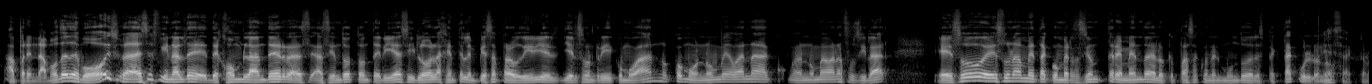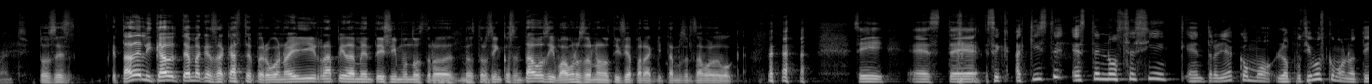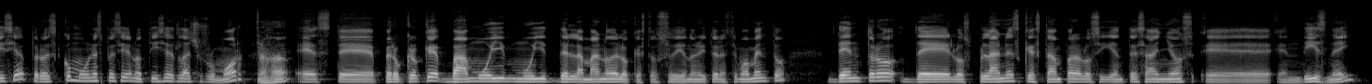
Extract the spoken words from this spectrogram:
aprendamos de The Voice, ¿verdad? ese final de, de, Homelander haciendo tonterías y luego la gente le empieza a aplaudir y él, y él sonríe como, ah, no, como no me van a, no me van a fusilar. Eso es una metaconversación tremenda de lo que pasa con el mundo del espectáculo, ¿no? Exactamente. Entonces, Está delicado el tema que sacaste, pero bueno, ahí rápidamente hicimos nuestro, nuestros cinco centavos y vamos a una noticia para quitarnos el sabor de boca. sí, este, aquí este, este no sé si entraría como, lo pusimos como noticia, pero es como una especie de noticia slash rumor. Ajá. Este, pero creo que va muy, muy de la mano de lo que está sucediendo ahorita en este momento. Dentro de los planes que están para los siguientes años eh, en Disney,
